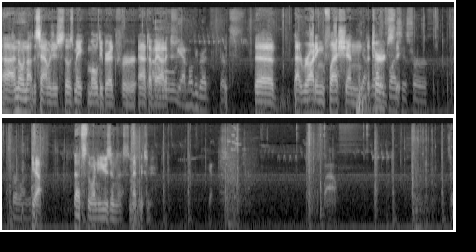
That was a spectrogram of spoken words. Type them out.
Uh, no, not the sandwiches. Those make moldy bread for antibiotics. Oh, yeah, moldy bread. Or- It's the that rotting flesh and yeah, the rotting turds. flesh that- is for fertilizer. yeah, that's the one you use in the cement mixer. Wow. So,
